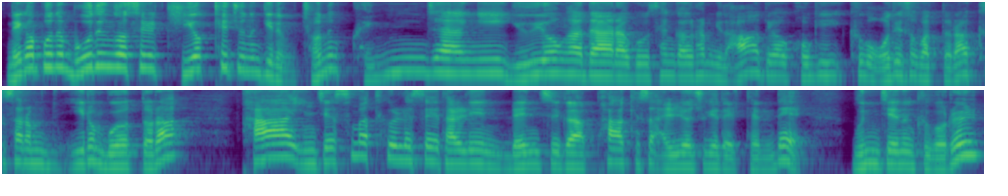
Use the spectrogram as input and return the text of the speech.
내가 보는 모든 것을 기억해주는 기능, 저는 굉장히 유용하다라고 생각을 합니다. 아, 내가 거기 그거 어디서 봤더라? 그 사람 이름 뭐였더라? 다 이제 스마트 글래스에 달린 렌즈가 파악해서 알려주게 될 텐데 문제는 그거를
